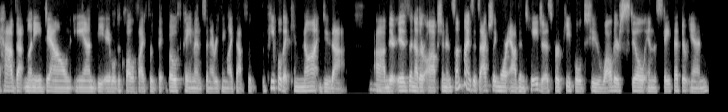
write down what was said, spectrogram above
have that money down and be able to qualify for both payments and everything like that. For the people that cannot do that, mm-hmm. um, there is another option. And sometimes it's actually more advantageous for people to, while they're still in the state that they're in,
